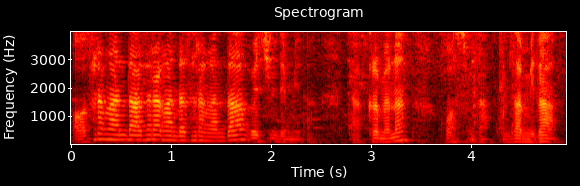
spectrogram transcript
어, 사랑한다 사랑한다 사랑한다 외치면 됩니다. 자 그러면은 고맙습니다. 감사합니다.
